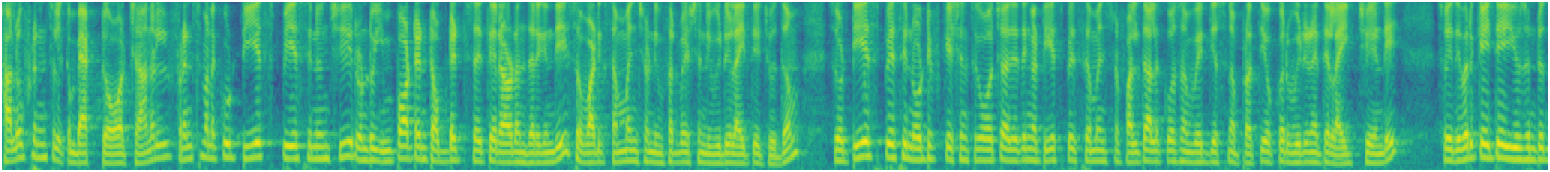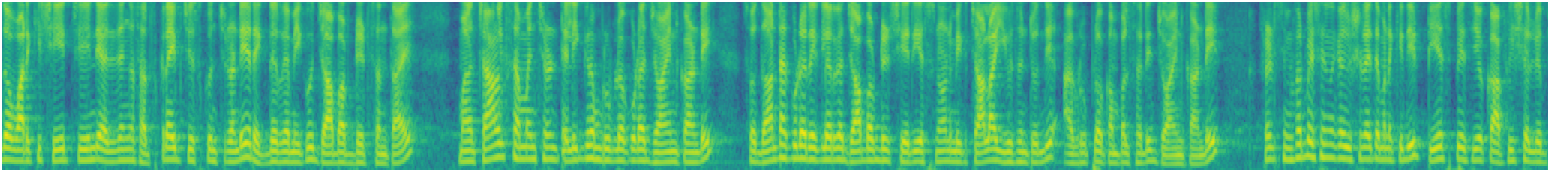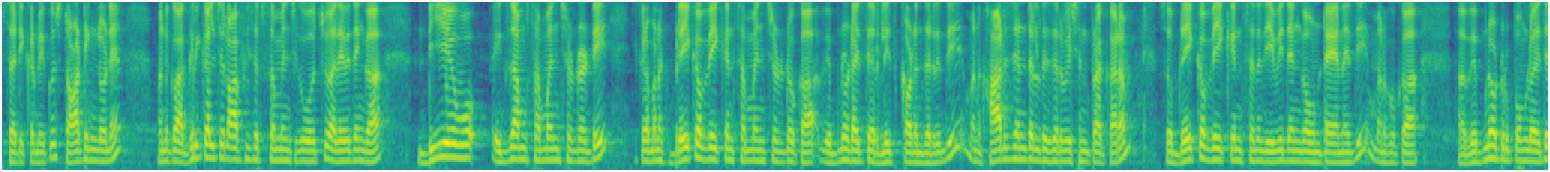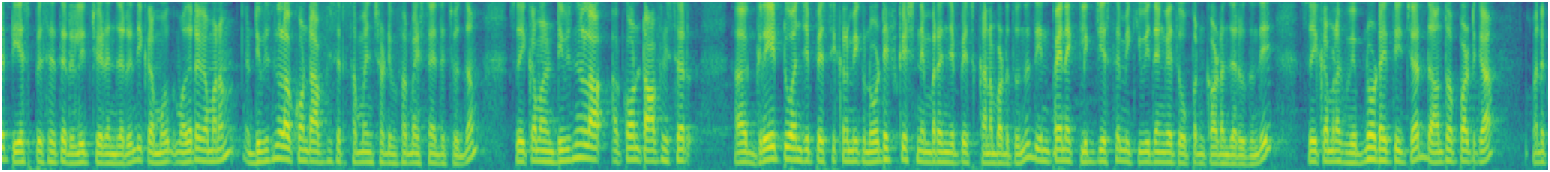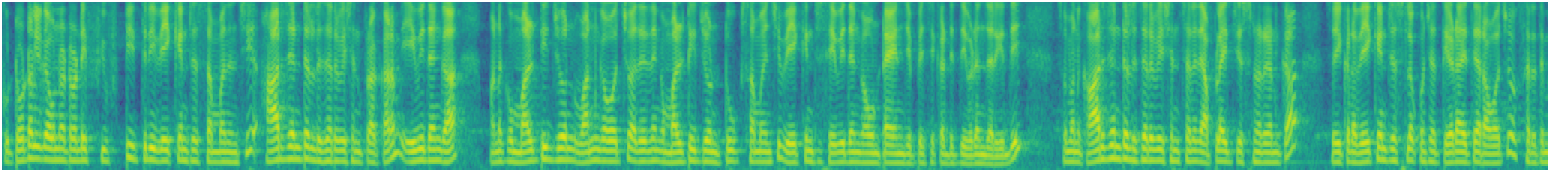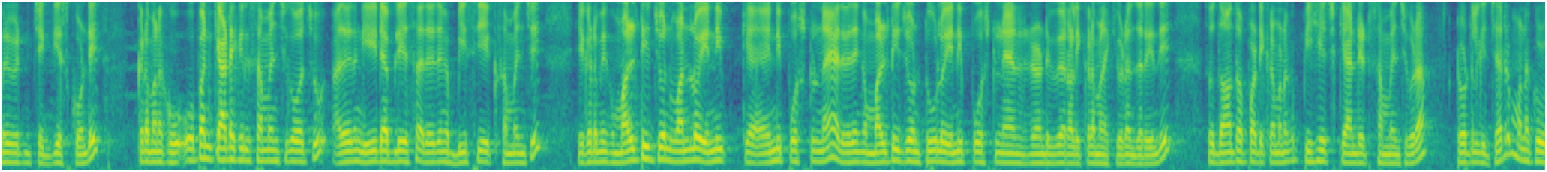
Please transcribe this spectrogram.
Hello friends welcome back to our channel friends మనకు TSPSC నుంచి రెండు ఇంపార్టెంట్ అప్డేట్స్ అయితే రావడం జరిగింది. సో వాటికి సంబంధించిన ఇన్ఫర్మేషన్ ఈ వీడియోలో అయితే చూద్దాం. సో టీఎస్పీఎస్సీ నోటిఫికేషన్స్ కావచ్చు అదేవిధంగా టీఎస్పీఎస్సీ సంబంధించిన ఫలితాల కోసం వెయిట్ చేస్తున్న ప్రతి ఒక్కరు వీడియోని అయితే లైక్ చేయండి. సో ఇది ఎవరికైతే యూజ్ ఉంటుందో వారికి షేర్ చేయండి. అదేవిధంగా సబ్స్క్రైబ్ చేసుకుని చూడండి. రెగ్యులర్గా మీకు జాబ్ అప్డేట్స్ అంతాయి. మన ఛానల్కి సంబంధించిన టెలిగ్రామ్ గ్రూప్లో కూడా జాయిన్ కాండి. సో దాంట్లో కూడా రెగ్యులర్గా జాబ్ అప్డేట్ షేర్ చేస్తున్నాను మీకు చాలా యూజ్ ఉంటుంది. ఆ గ్రూప్లో కంపల్సరీ జాయిన్ కాండి. ఫ్రెండ్స్ ఇన్ఫర్మేషన్ విషయంలో అయితే మనకి ఇది టీఎస్పీఎస్సీ యొక్క అఫీషియల్ వెబ్సైట్ ఇక్కడ మీకు స్టార్టింగ్లోనే మనకు అగ్రికల్చర్ ఆఫీసర్కి సంబంధించి కావచ్చు అదేవిధంగా డిఏఓ ఎగ్జామ్కి సంబంధించినటువంటి ఇక్కడ మనకు బ్రేకప్ వేకెన్సీ సంబంధించినటువంటి ఒక వెబ్ నోట్ అయితే రిలీజ్ కావడం జరిగింది. మనకు హారిజెంటల్ రిజర్వేషన్ ప్రకారం సో బ్రేకప్ వేకెన్సీ అనేది ఏ విధంగా ఉంటాయనేది మనకు ఒక వెబ్ నోట్ రూపంలో అయితే టీఎస్పీఎస్ అయితే రిలీజ్ చేయడం జరిగింది. ఇక్కడ మొదటగా మనం డివిజనల్ అకౌంట్ ఆఫీసర్ సంబంధించిన ఇన్ఫర్మేషన్ అయితే చూద్దాం. సో ఇక్కడ మనం divisional account officer grade two అని చెప్పేసి ఇక్కడ మీకు నోటిఫికేషన్ నెంబర్ అని చెప్పేసి కనబడుతుంది. దీనిపైన క్లిక్ చేస్తే మీకు ఈ విధంగా అయితే ఓపెన్ కావడం జరుగుతుంది. సో ఇక్కడ మనకు వెబ్ నోట్ అయితే ఇచ్చారు. దాంతోపాటుగా మనకు టోటల్గా ఉన్నటువంటి ఫిఫ్టీ త్రీ వేకెన్సీస్ సంబంధించి హార్జెంటల్ రిజర్వేషన్ ప్రకారం ఏ విధంగా మనకు మల్టీ జోన్ వన్ కావచ్చు అదేవిధంగా మల్టీ జోన్ టూకి సంబంధించి వేకెన్సీస్ ఏ విధంగా ఉంటాయని చెప్పేసి ఇక్కడ అయితే ఇవ్వడం జరిగింది. సో మనకు హార్జెంటల్ రిజర్వేషన్స్ అనేది అప్లై చేస్తున్నారు కనుక సో ఇక్కడ వేకెన్సీస్లో కొంచెం తేడా అయితే రావచ్చు. ఒకసారి అయితే మీరు వీటిని చెక్ చేసుకోండి. ఇక్కడ మనకు ఓపెన్ కేటగిరీకి సంబంధించి కావచ్చు అదేవిధంగా ఈడబ్ల్యూఎస్ అదేవిధంగా బీసీఏకి సంబంధించి ఇక్కడ మీకు మల్టీ జోన్ వన్లో ఎన్ని ఎన్ని పోస్టులు ఉన్నాయి అదేవిధంగా మల్టీ జోన్ టూలో ఎన్ని పోస్టులు ఉన్నాయి అనేటువంటి వివరాలు ఇక్కడ మనకి ఇవ్వడం జరిగింది. సో దాంతోపాటు ఇక్కడ మనకు పీహెచ్ క్యాండిడేట్ సంబంధించి కూడా టోటల్గా ఇచ్చారు. మనకు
